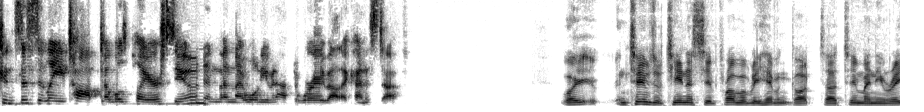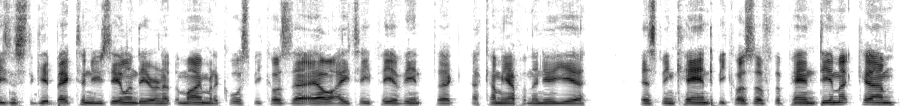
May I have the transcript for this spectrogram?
consistently top doubles player soon. And then I won't even have to worry about that kind of stuff. Well, in terms of tennis, you probably haven't got uh, too many reasons to get back to New Zealand, Erin, at the moment, of course, because uh, our ATP event uh, coming up in the new year has been canned because of the pandemic. Um,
